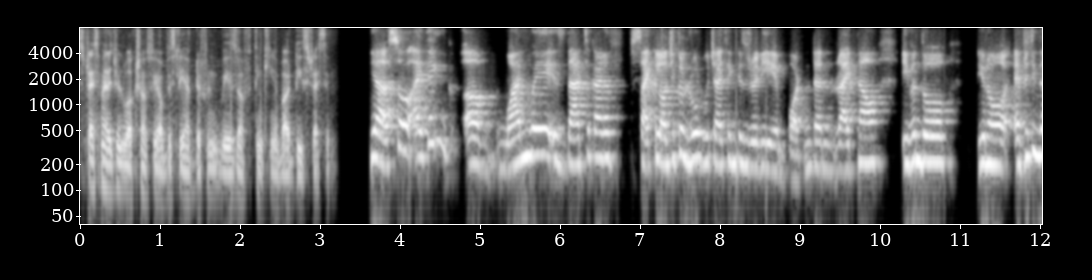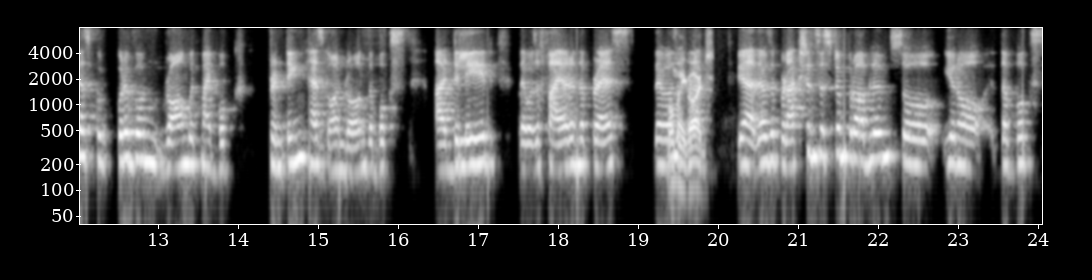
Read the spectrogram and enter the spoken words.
Stress management workshops, we obviously have different ways of thinking about de stressing. Yeah, so I think uh, one way is that's a kind of psychological route, which I think is really important. And right now, even though you know everything that's could, could have gone wrong with my book printing has gone wrong, the books are delayed. There was a fire in the press. There was oh my god! Yeah, there was a production system problem. So you know the books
